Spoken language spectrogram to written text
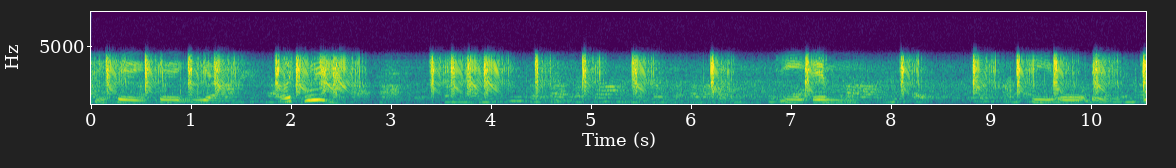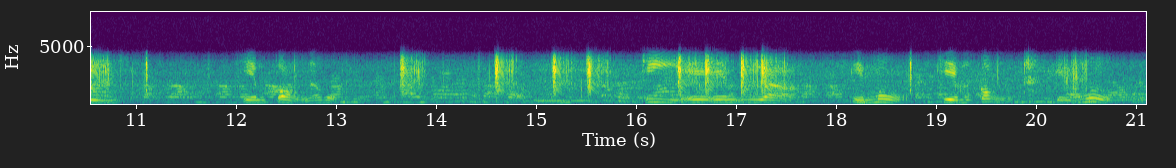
P K K E R เอ้ยทุย G M G O N G เกมกล่องนะผม G A M E R เกมเมอร์เกมกล้องเกมเมอร์นะ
